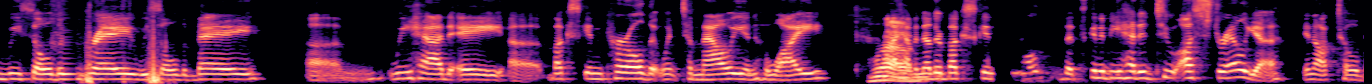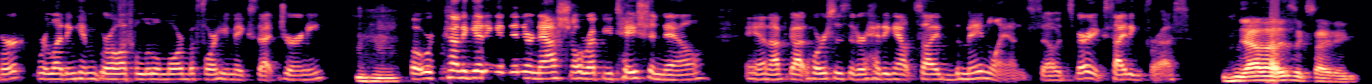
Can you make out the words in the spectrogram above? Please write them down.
We sold a gray, we sold a bay. Um, we had a uh, buckskin pearl that went to Maui in Hawaii. Wow. I have another buckskin pearl that's going to be headed to Australia in October. We're letting him grow up a little more before he makes that journey. Mm-hmm. But we're kind of getting an international reputation now. And I've got horses that are heading outside the mainland. So it's very exciting for us. Yeah, that is exciting.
